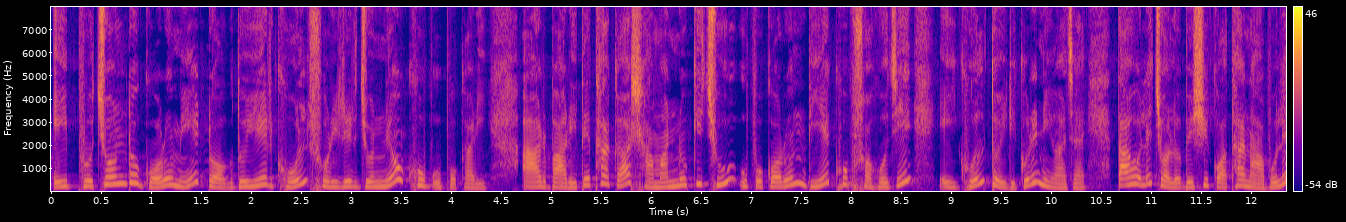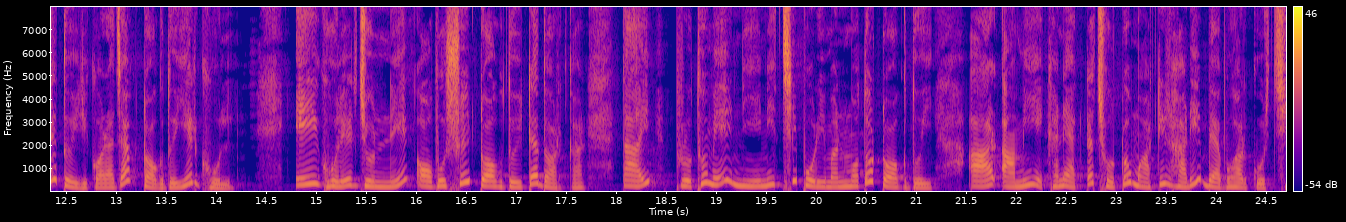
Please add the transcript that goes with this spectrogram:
এই প্রচণ্ড গরমে টক দইয়ের ঘোল শরীরের জন্যেও খুব উপকারী। আর বাড়িতে থাকা সামান্য কিছু উপকরণ দিয়ে খুব সহজেই এই ঘোল তৈরি করে নেওয়া যায়। তাহলে চলো বেশি কথা না বলে তৈরি করা যাক টক দইয়ের ঘোল। এই ঘোলের জন্যে অবশ্যই টক দইটা দরকার। তাই প্রথমে নিয়ে নিচ্ছি পরিমাণ মতো টক দই। আর আমি এখানে একটা ছোট মাটির হাঁড়ি ব্যবহার করছি।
